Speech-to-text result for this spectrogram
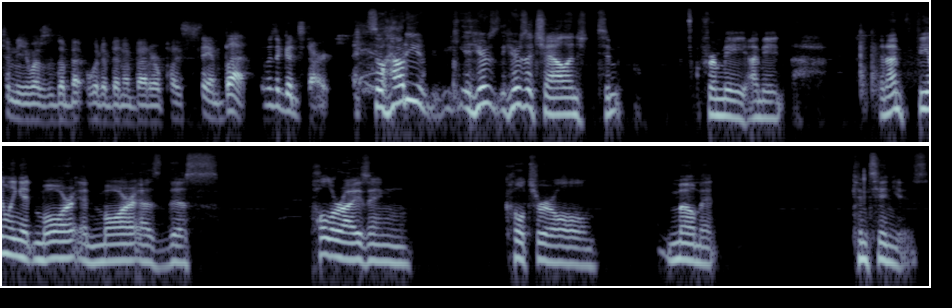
to me was the would have been a better place to stand. But it was a good start. so how do you? Here's here's a challenge to for me. I mean, and I'm feeling it more and more as this polarizing cultural moment continues.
